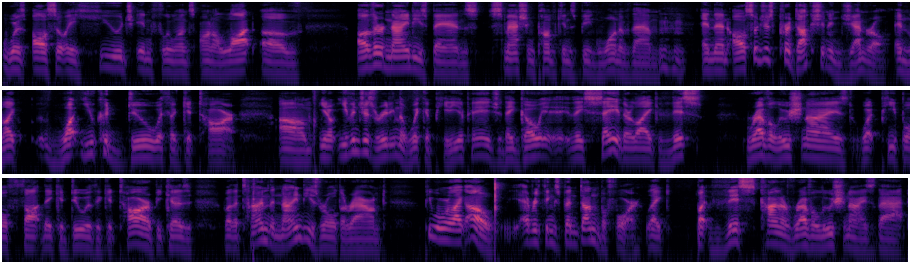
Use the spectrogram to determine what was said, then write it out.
was also a huge influence on a lot of other 90s bands smashing pumpkins being one of them and then also just production in general and like what you could do with a guitar. Um, you know even just reading the wikipedia page they go they say they're like this revolutionized what people thought they could do with a guitar because by the time the 90s rolled around people were like oh everything's been done before. Like but this kind of revolutionized that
